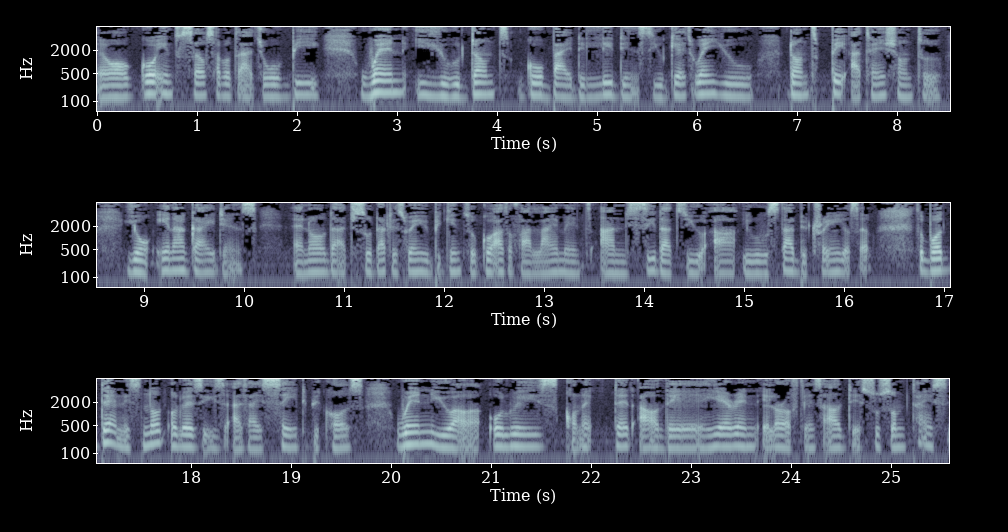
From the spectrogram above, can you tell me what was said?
or go into self sabotage will be when you don't go by the leadings you get, when you don't pay attention to your inner guidance and all that. So that is when you begin to go out of alignment and see that you are you will start betraying yourself. So but then it's not always easy as I said because when you are always connected out there hearing a lot of things out there, so sometimes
